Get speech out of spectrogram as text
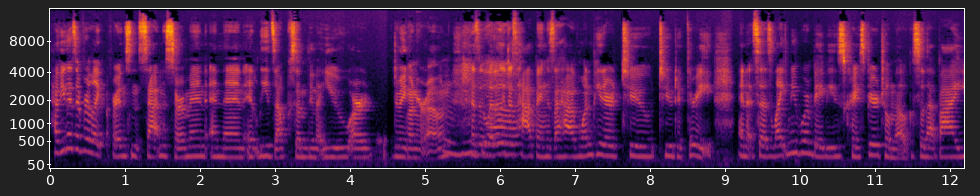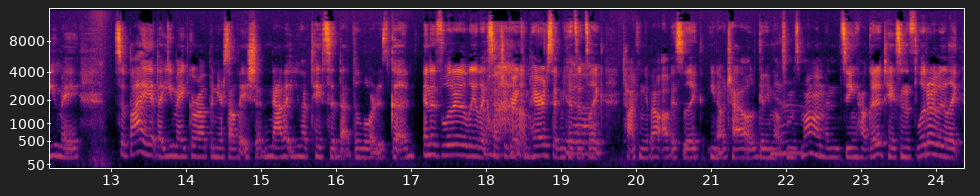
have you guys ever like for instance sat in a sermon and then it leads up something that you are doing on your own? Mm-hmm. Because it literally Yeah. just happened because I have one Peter two, two to three and it says like newborn babies crave spiritual milk so that by you may so by it that you may grow up in your salvation now that you have tasted that the Lord is good. And it's literally like such a great comparison because it's like talking about obviously like, you know, a child getting milk from his mom and seeing how good it tastes. And it's literally like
